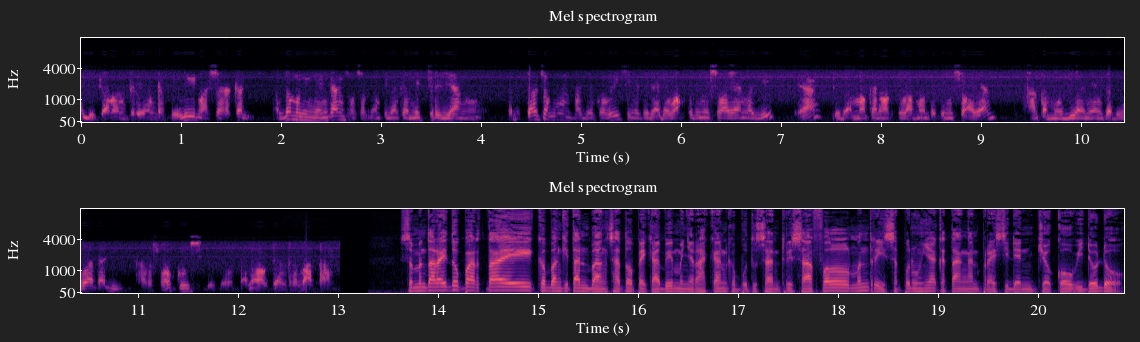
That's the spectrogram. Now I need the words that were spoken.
di menteri yang terpilih masyarakat untuk menginginkan sosok yang punya chemistry yang cocok dengan Pak Jokowi sehingga tidak ada waktu penyesuaian lagi, ya, tidak makan waktu lama untuk penyesuaian. Nah, kemudian yang kedua tadi harus fokus gitu pada waktu yang terbatas. Sementara itu Partai Kebangkitan Bangsa atau PKB menyerahkan keputusan reshuffle menteri sepenuhnya ke tangan Presiden Joko Widodo.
